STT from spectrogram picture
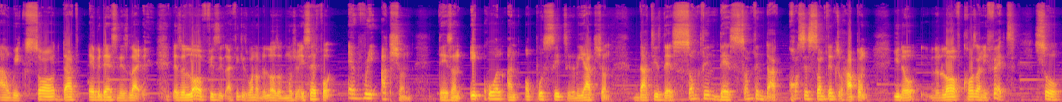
And we saw that evidence in his life. There's a law of physics. I think it's one of the laws of motion. He said, "For every action, there's an equal and opposite reaction. That is, there's something. There's something that causes something to happen. You know, the law of cause and effect. So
